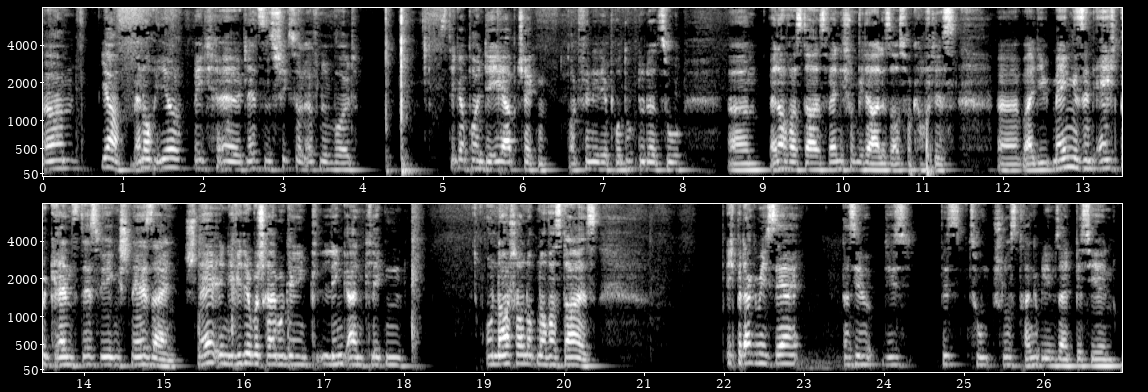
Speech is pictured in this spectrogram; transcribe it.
Ähm, ja, wenn auch ihr äh, glänzendes Schicksal öffnen wollt, stickerpoint.de abchecken. Dort findet ihr Produkte dazu. Ähm, wenn auch was da ist, wenn nicht schon wieder alles ausverkauft ist. Äh, weil die Mengen sind echt begrenzt, deswegen schnell sein. Schnell in die Videobeschreibung den Link anklicken und nachschauen, ob noch was da ist. Ich bedanke mich sehr, dass ihr dies bis zum Schluss dran geblieben seid, bis hierhin.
